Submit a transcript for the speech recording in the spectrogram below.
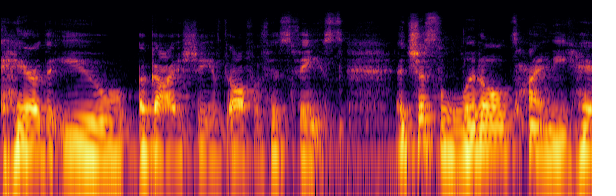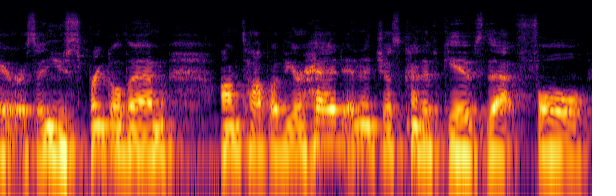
hair that you a guy shaved off of his face it's just little tiny hairs and you sprinkle them on top of your head and it just kind of gives that full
